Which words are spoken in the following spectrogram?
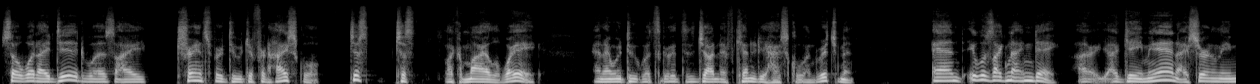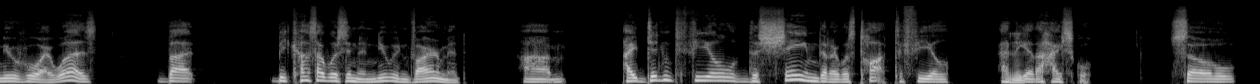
So what I did was I transferred to a different high school, just just like a mile away, and I went to what's the John F. Kennedy High School in Richmond. And it was like night and day. I, a gay man, I certainly knew who I was, but because I was in a new environment, um, I didn't feel the shame that I was taught to feel at the Mm. other high school. So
